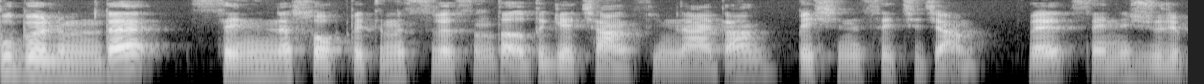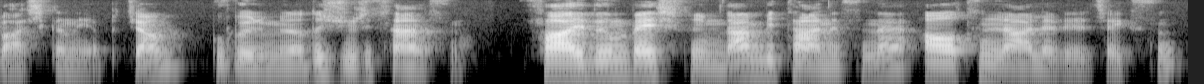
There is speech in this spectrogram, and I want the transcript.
Bu bölümde seninle sohbetimiz sırasında adı geçen filmlerden 5'ini seçeceğim ve seni jüri başkanı yapacağım. Bu bölümün adı Jüri Sensin. Saydığım 5 filmden bir tanesine altın lale vereceksin.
